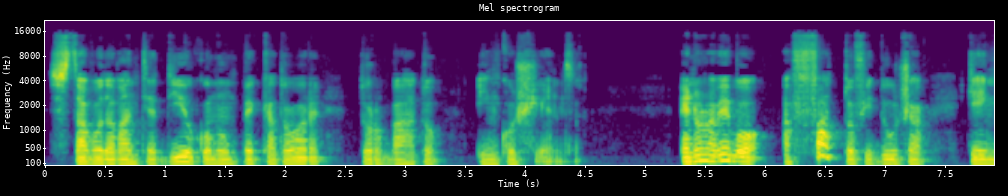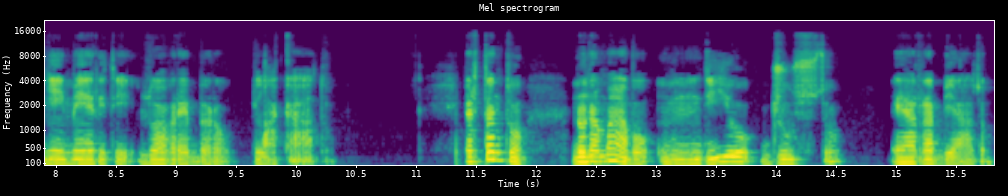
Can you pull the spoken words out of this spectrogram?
stavo davanti a Dio come un peccatore turbato in coscienza e non avevo affatto fiducia che i miei meriti lo avrebbero placato. Pertanto non amavo un Dio giusto e arrabbiato,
